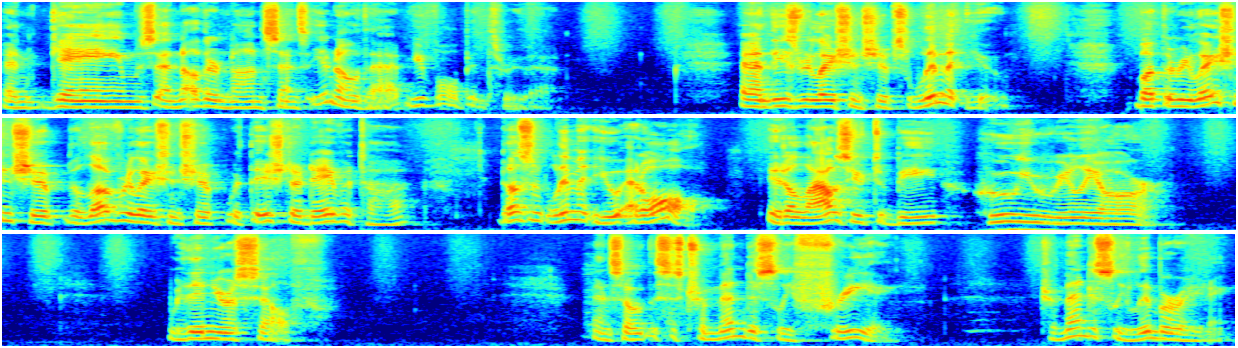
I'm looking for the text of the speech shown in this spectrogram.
and games and other nonsense. You know that. You've all been through that. And these relationships limit you. But the relationship, the love relationship with Ishta Devata, doesn't limit you at all. It allows you to be who you really are within yourself. And so this is tremendously freeing, tremendously liberating.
